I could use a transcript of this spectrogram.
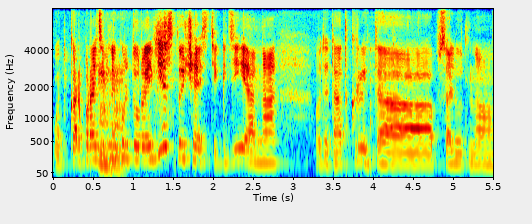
Вот корпоративная Мгм. культура и без той части, где она вот это открыто абсолютно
